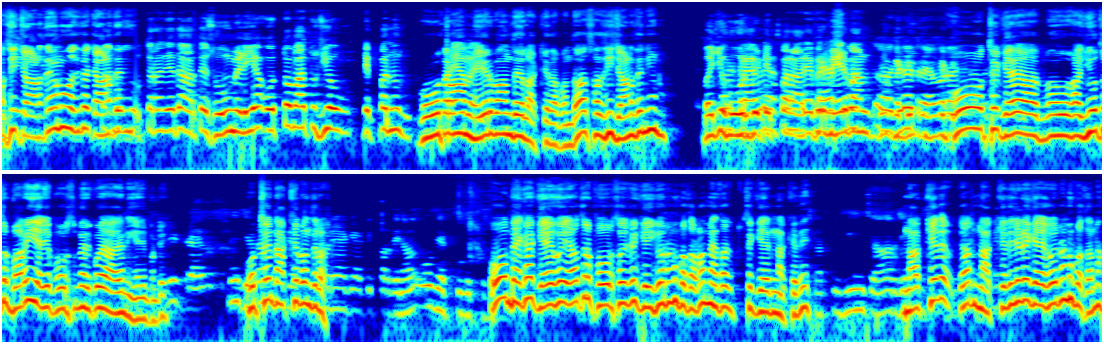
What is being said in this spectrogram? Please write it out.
ਅਸੀਂ ਜਾਣਦੇ ਉਹਨੂੰ ਅਸੀਂ ਤਾਂ ਜਾਣਦੇ ਨਹੀਂ। ਸੂਤਰਾਂ ਦੇ ਆਧਾਰ ਤੇ ਸੂਹ ਮਿਲੀ ਆ ਉਸ ਤੋਂ ਬਾਅਦ ਤੁਸੀਂ ਉਹ ਟਿੱਪਰ ਨੂੰ ਉਹ ਤਾਂ ਮਿਹਰਬਾਨ ਦੇ ਇਲਾਕੇ ਦਾ ਬੰਦਾ ਅਸੀਂ ਜਾਣਦੇ ਨਹੀਂ ਉਹਨੂੰ। ਬਾਈ ਜੀ ਹੋਰ ਵੀ ਟਿੱਪਰ ਆ ਰਹੇ ਫਿਰ ਮਿਹਰਬਾਨ ਗੱਡੀ ਉਹ ਉੱਥੇ ਗਿਆ ਉਹ ਆਈ ਉਧਰ ਬਾਹਰ ਹੀ ਅਜੇ ਫੋਰਸ ਮੇਰੇ ਕੋਲ ਆਇਆ ਨਹੀਂ ਅਜੇ ਮੁੰਡੇ। ਉੱਥੇ ਨਾਕੇ ਬੰਦਰ। ਗਿਆ ਟਿੱਪਰ ਦੇ ਨਾਲ ਉਹ ਵਿਅਕਤੀ ਕਿੱਥੇ ਉਹ ਮੈਂ ਕਿਹਾ ਗਏ ਹੋਏ ਆ ਉਧਰ ਫੋਰਸ ਜਿਹੜੇ ਗਈ ਉਹਨਾਂ ਨੂੰ ਪਤਾ ਹੋਣਾ ਮੈਂ ਤਾਂ ਉੱਥੇ ਗਿਆ ਨਾਕੇ ਦੇ ਤੁਸੀਂ ਇੰਚਾਰਜ ਨਾਕੇ ਦੇ ਯਾਰ ਨਾਕੇ ਦੇ ਜਿਹੜੇ ਗਏ ਹੋਏ ਉਹਨਾਂ ਨੂੰ ਪਤਾ ਨਾ।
